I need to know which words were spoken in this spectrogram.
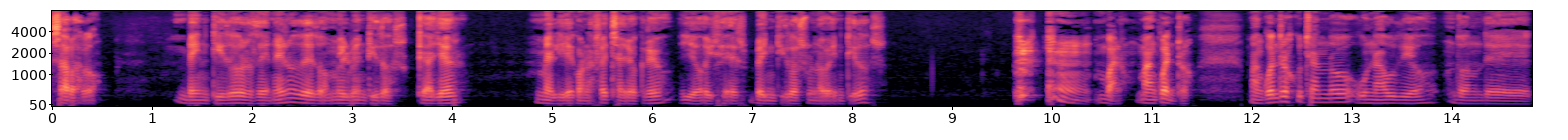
Sábado, 22 de enero de 2022, que ayer me lié con la fecha, yo creo, y hoy es 22-1-22. bueno, me encuentro. Me encuentro escuchando un audio donde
